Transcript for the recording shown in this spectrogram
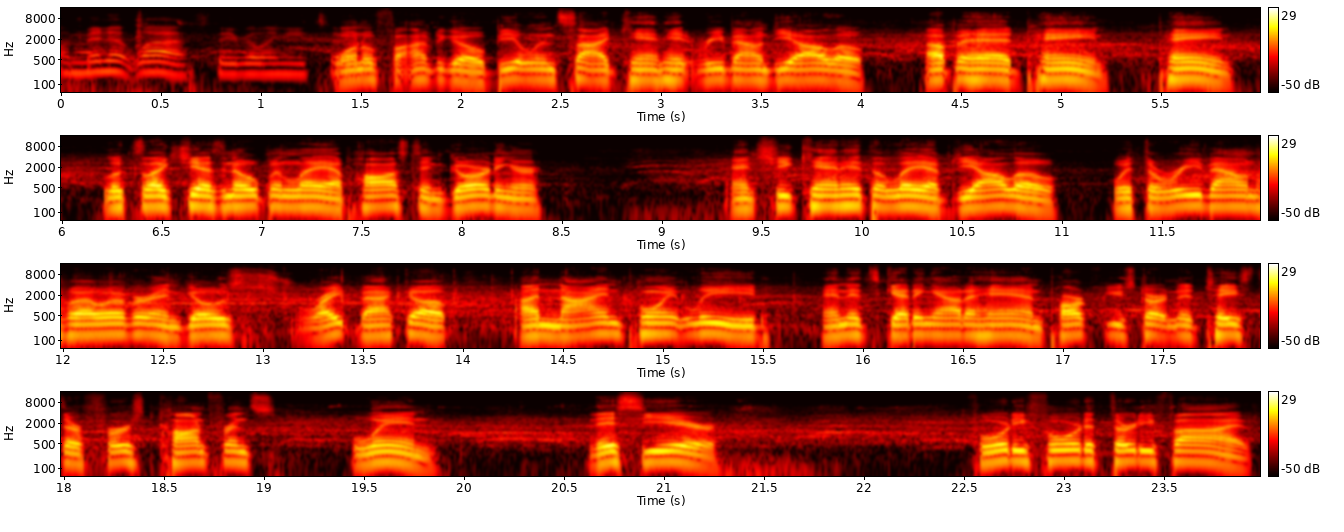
a minute left. They really need to. 105 to go. Beal inside, can't hit. Rebound Diallo. Up ahead, Payne. Payne looks like she has an open layup. Austin guarding her, and she can't hit the layup. Diallo with the rebound, however, and goes right back up. A nine point lead, and it's getting out of hand. Parkview starting to taste their first conference win this year. 44 to 35.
